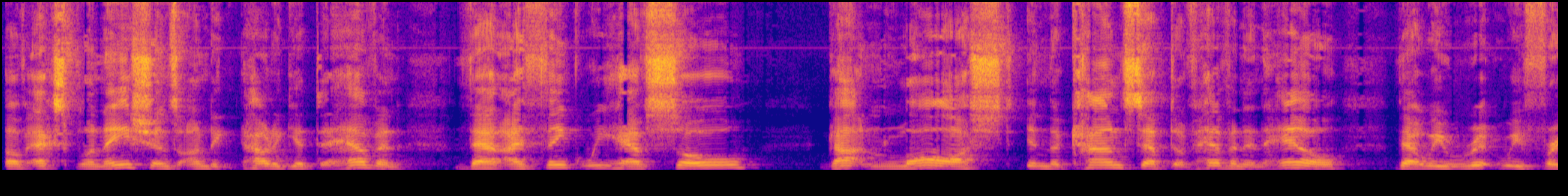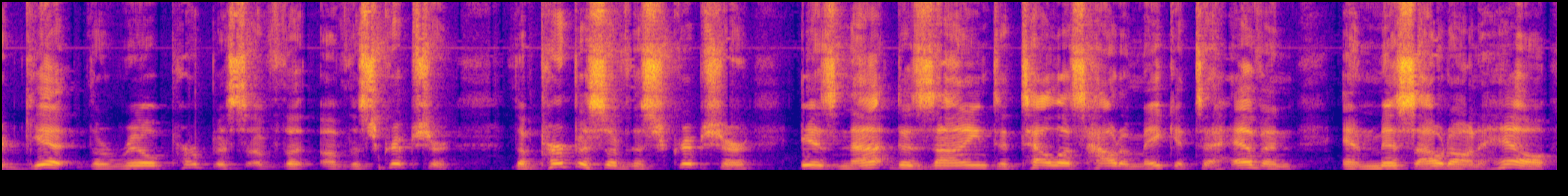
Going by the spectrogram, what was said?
of explanations on how to get to heaven, that I think we have so gotten lost in the concept of heaven and hell that we re- we forget the real purpose of the of the scripture. The purpose of the scripture is not designed to tell us how to make it to heaven and miss out on hell.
